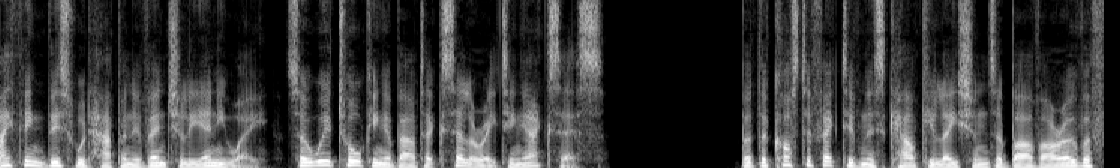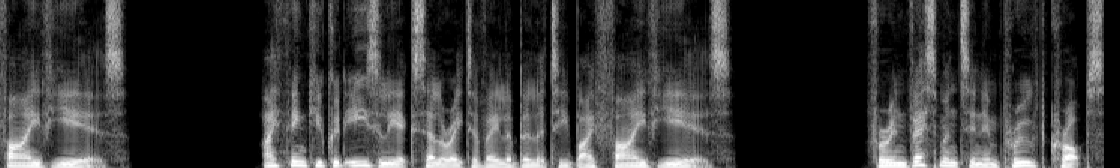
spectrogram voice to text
I think this would happen eventually anyway, so we're talking about accelerating access. But the cost effectiveness calculations above are over five years. I think you could easily accelerate availability by five years. For investments in improved crops,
